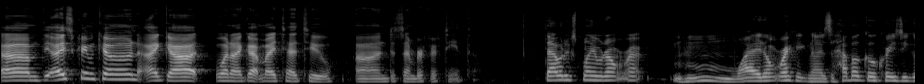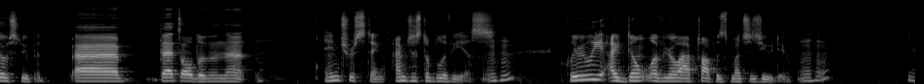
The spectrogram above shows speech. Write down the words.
Um, the ice cream cone I got when I got my tattoo on December fifteenth. That would explain what I don't re- hmm, why I don't recognize it. How about Go Crazy, Go Stupid? Uh, that's older than that. Interesting. I'm just oblivious. Mm-hmm. Clearly, I don't love your laptop as much as you do. Mm-hmm. Yeah.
